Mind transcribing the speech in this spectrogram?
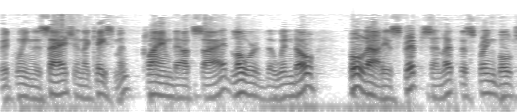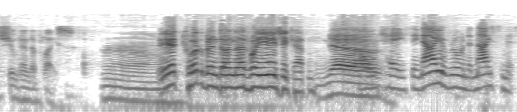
between the sash and the casement, climbed outside, lowered the window, pulled out his strips, and let the spring bolt shoot into place. Oh. It could have been done that way easy, Captain. Yeah. Oh, Casey, now you've ruined a nice mystery.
